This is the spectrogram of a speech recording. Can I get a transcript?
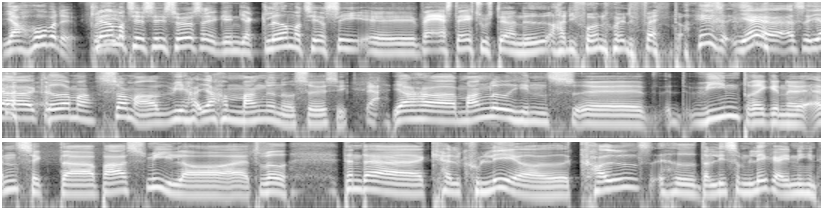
Jeg håber det. Jeg glæder mig til at se Cersei igen. Jeg glæder mig til at se, øh, hvad er status dernede. Har de fået nogle elefanter? Helt, ja, ja, altså jeg glæder mig så meget. Vi har, jeg har manglet noget Cersei. Ja. Jeg har manglet hendes øh, vindrikkende ansigt, der bare smiler, og øh, du ved, den der kalkulerede koldhed, der ligesom ligger inde i hende.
